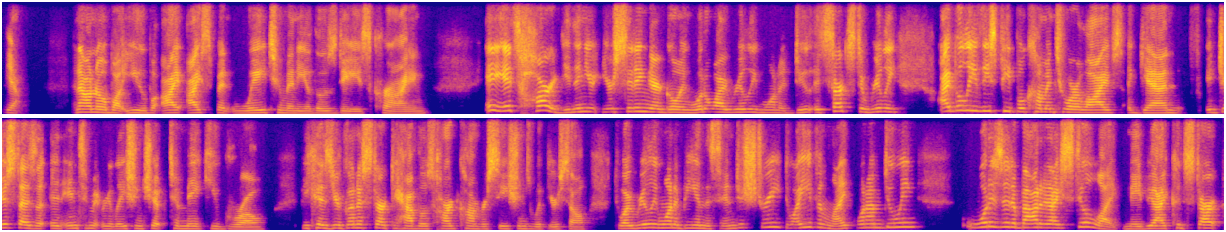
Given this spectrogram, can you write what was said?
Yeah. And I don't know about you, but I I spent way too many of those days crying. It's hard. And then you're, sitting there going, what do I really want to do? It starts to really, I believe these people come into our lives again, just as a, an intimate relationship to make you grow because you're going to start to have those hard conversations with yourself. Do I really want to be in this industry? Do I even like what I'm doing? what is it about it I still like? Maybe I could start,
